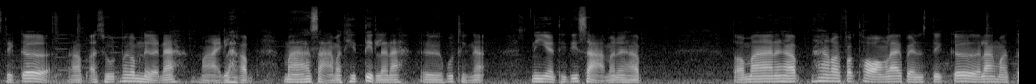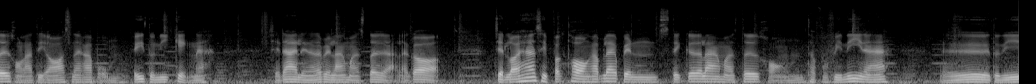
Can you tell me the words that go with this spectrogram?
สติกเกอร์นะครับอาชุดเมื่อกำเนิดนะมาอีกแล้วครับมา 3 อาทิตย์ติดแล้วนะเออพูดถึงอะนี่อาทิตย์ที่3แล้วนะครับต่อมานะครับ 500 ฟักทองแลกเป็นสติกเกอร์ร่างมาสเตอร์ของลาติออสนะครับผมเฮ้ยตัวนี้เก่งนะ ใช้ได้เลยนะถ้าเป็นร่างมาสเตอร์อะแล้วก็ 750 ฟักทองครับแลกเป็นสติกเกอร์ร่างมาสเตอร์ของทัฟฟูฟินี่นะฮะเออตัวนี้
